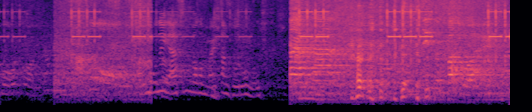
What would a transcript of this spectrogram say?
먹을 거 같냐? 오늘 야식 먹으면 말짱 도로 먹을. 나 약간 찌 금방 좋아해.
